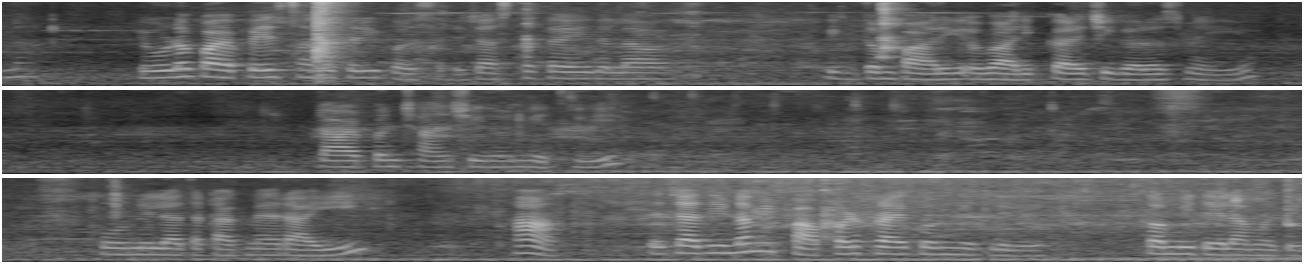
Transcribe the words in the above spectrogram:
ना. एवढं पा पेस्ट झालं तरी बस आहे. जास्त काही त्याला एकदम बारीक बारीक करायची गरज नाही आहे. डाळ पण छान शिजवून घेतली. फोडणीला आता टाकणार राई हां त्याच्या आधी ना मी पापड फ्राय करून घेतलेले कमी तेलामध्ये.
